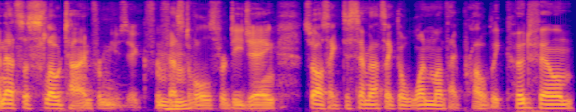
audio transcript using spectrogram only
and that's a slow time for music, for Mhm. festivals, for DJing. So I was like, December. That's like the one month I probably could film.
